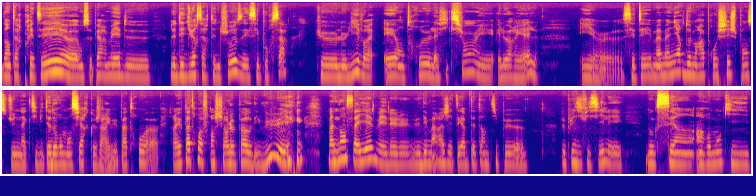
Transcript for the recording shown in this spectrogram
d'interpréter, euh, on se permet de, déduire certaines choses et c'est pour ça que le livre est entre la fiction et, le réel. Et euh, c'était ma manière de me rapprocher, je pense, d'une activité de romancière que j'arrivais pas trop, à, j'arrivais pas trop à franchir le pas au début. Et maintenant, ça y est, mais le, démarrage était peut-être un petit peu, euh, un peu plus difficile. Et donc, c'est un, roman qui,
